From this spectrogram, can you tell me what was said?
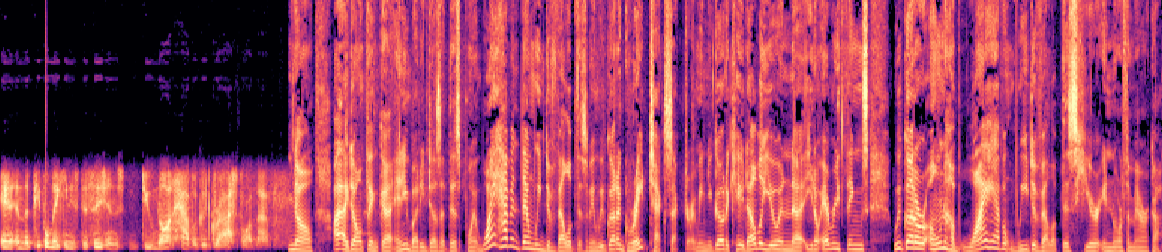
and, and, the people making these decisions do not have a good grasp on that. No, I don't think uh, anybody does at this point. Why haven't then we developed this? I mean, we've got a great tech sector. I mean, you go to KW and uh, you know everything's. We've got our own hub. Why haven't we developed this here in North America?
